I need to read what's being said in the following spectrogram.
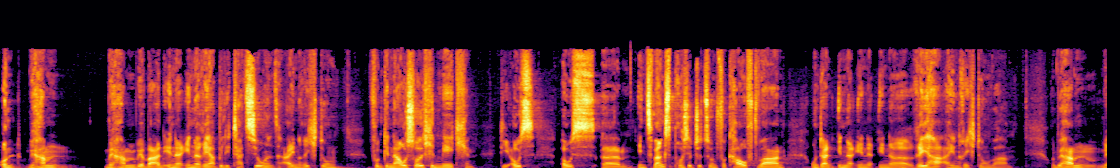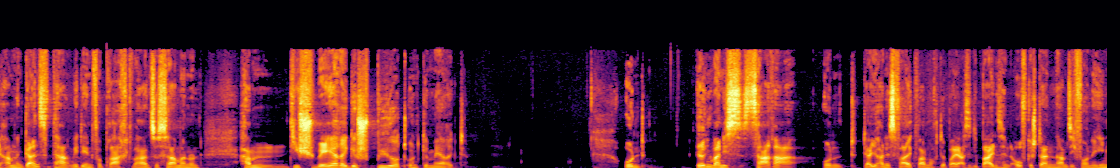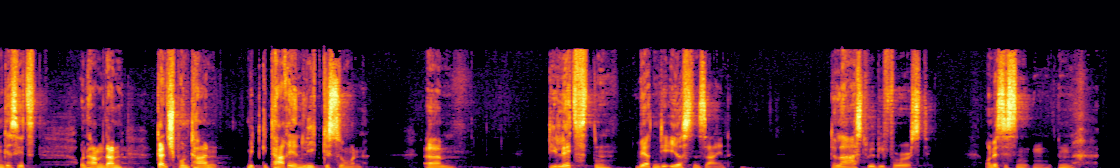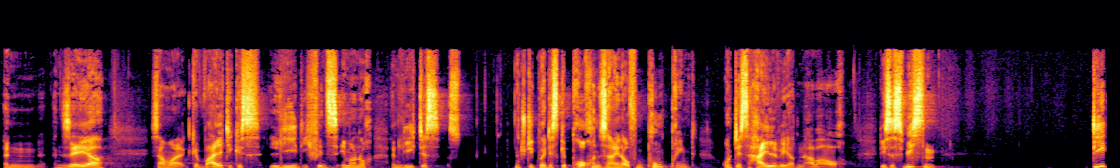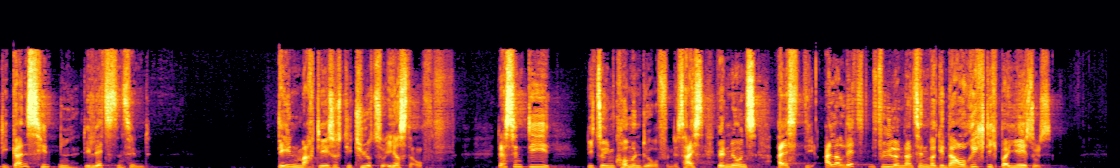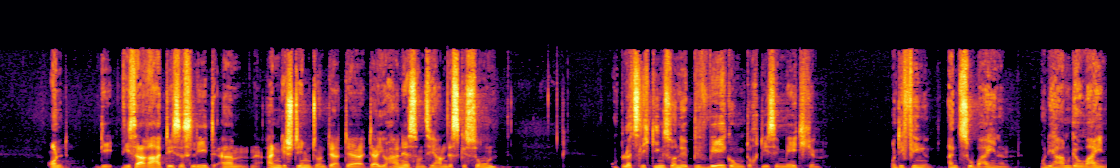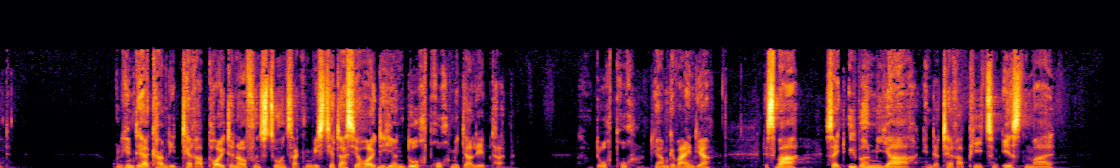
Und wir, haben, wir, haben, wir waren in einer, in einer Rehabilitationseinrichtung von genau solchen Mädchen, die aus, aus, äh, in Zwangsprostitution verkauft waren und dann in in, in einer Reha-Einrichtung waren. Und wir haben, wir haben einen ganzen Tag mit denen verbracht, waren zusammen und haben die Schwere gespürt und gemerkt. Und irgendwann ist Sarah und der Johannes Falk waren noch dabei. Also die beiden sind aufgestanden, haben sich vorne hingesetzt und haben dann ganz spontan mit Gitarre ein Lied gesungen. Ähm, die Letzten werden die Ersten sein. The last will be first. Und es ist ein, ein, ein, ein sehr, sagen wir, gewaltiges Lied. Ich finde es immer noch ein Lied, das ein Stück weit das Gebrochensein auf den Punkt bringt und das Heilwerden aber auch. Dieses Wissen, die, die ganz hinten die Letzten sind, denen macht Jesus die Tür zuerst auf. Das sind die, die zu ihm kommen dürfen. Das heißt, wenn wir uns als die allerletzten fühlen, dann sind wir genau richtig bei Jesus. Und die, die Sarah hat dieses Lied ähm, angestimmt und der, der, der Johannes und sie haben das gesungen. Und plötzlich ging so eine Bewegung durch diese Mädchen und die fingen an zu weinen und die haben geweint. Und hinterher kam die Therapeutin auf uns zu und sagten, wisst ihr, dass ihr heute hier einen Durchbruch miterlebt habt? Durchbruch? Die haben geweint, ja. Das war seit über einem Jahr in der Therapie zum ersten Mal,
